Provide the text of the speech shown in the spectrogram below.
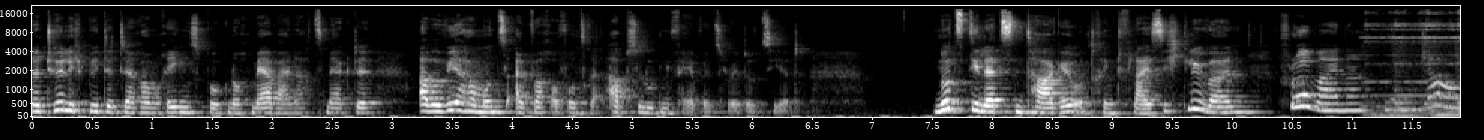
Natürlich bietet der Raum Regensburg noch mehr Weihnachtsmärkte, aber wir haben uns einfach auf unsere absoluten Favorites reduziert. Nutzt die letzten Tage und trinkt fleißig Glühwein. Frohe Weihnachten. Ciao.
